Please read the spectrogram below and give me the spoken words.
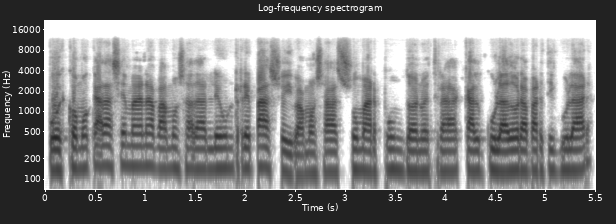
pues como cada semana vamos a darle un repaso y vamos a sumar puntos a nuestra calculadora particular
